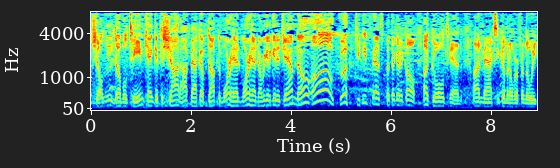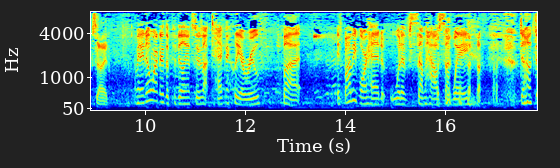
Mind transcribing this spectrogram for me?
Shelton double team, can't get the shot off. Back up top to Moorhead. Moorhead, are we going to get a jam? No. Oh, good defense, but they're going to call a goaltend on Maxi coming over from the weak side. I mean, I know we're under the pavilion, so there's not technically a roof, but if Bobby Moorhead would have somehow, some way dunked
